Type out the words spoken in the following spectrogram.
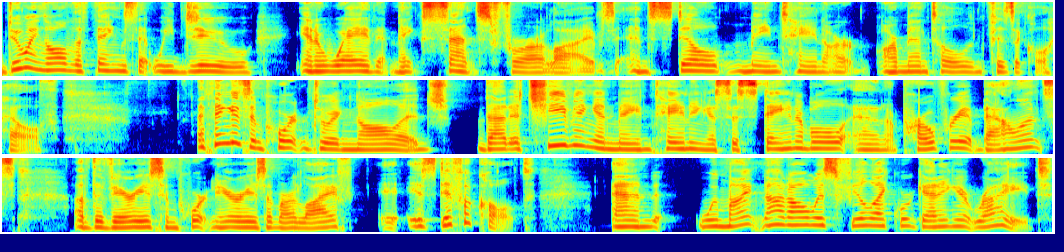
doing all the things that we do in a way that makes sense for our lives and still maintain our, our mental and physical health. I think it's important to acknowledge that achieving and maintaining a sustainable and appropriate balance of the various important areas of our life is difficult. And we might not always feel like we're getting it right.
